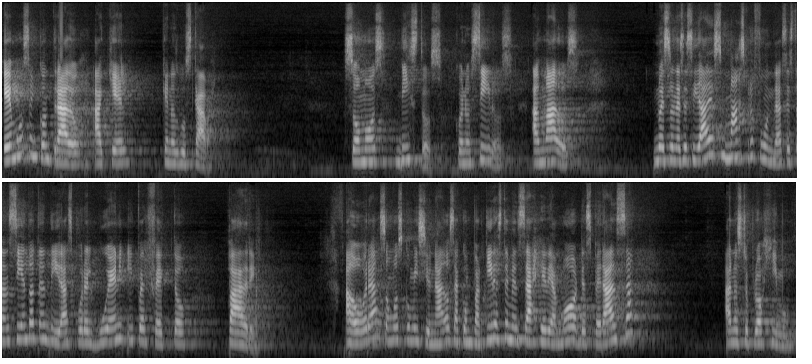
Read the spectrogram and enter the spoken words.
Hemos encontrado a aquel que nos buscaba. Somos vistos, conocidos, Amados, nuestras necesidades más profundas están siendo atendidas por el buen y perfecto Padre. Ahora somos comisionados a compartir este mensaje de amor, de esperanza a nuestro prójimo,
